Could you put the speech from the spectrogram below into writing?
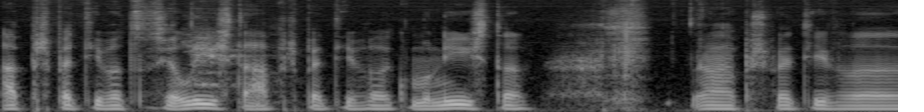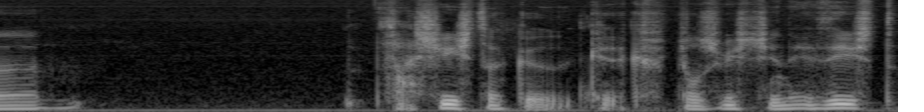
há a perspectiva socialista, há a perspectiva comunista, à perspectiva fascista que, que, que, pelos vistos ainda existe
